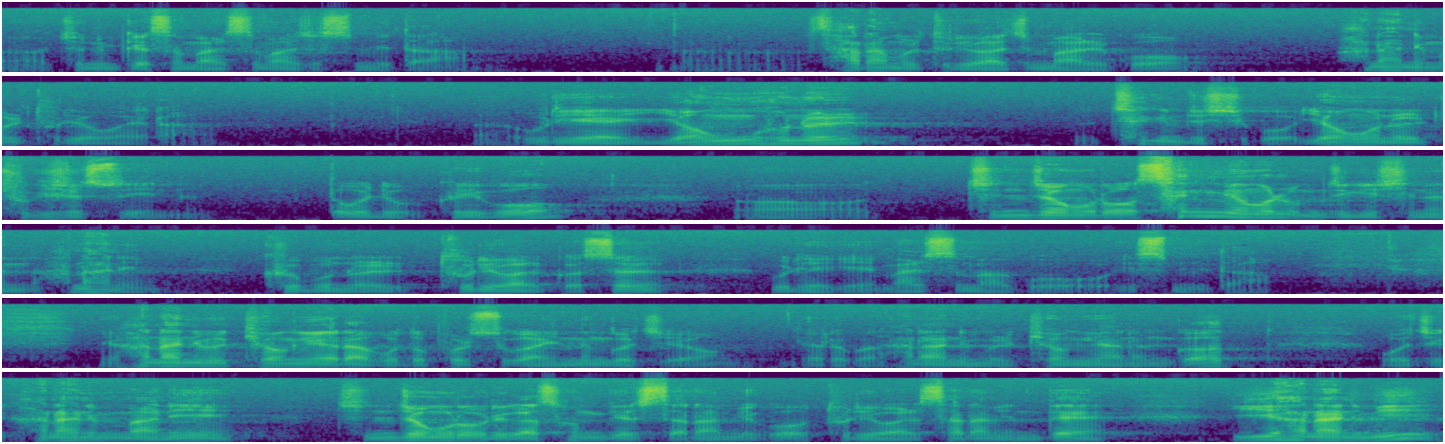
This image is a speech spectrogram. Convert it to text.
어, 주님께서 말씀하셨습니다. 어, 사람을 두려워하지 말고 하나님을 두려워해라. 어, 우리의 영혼을 책임지시고 영혼을 죽이실 수 있는 또 그리고- 어, 진정으로 생명을 움직이시는 하나님 그분을 두려워할 것을 우리에게 말씀하고 있습니다. 하나님을 경외라고도 볼 수가 있는 거죠. 여러분 하나님을 경외하는 것 오직 하나님만이 진정으로 우리가 섬길 사람이고 두려워할 사람인데 이 하나님이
